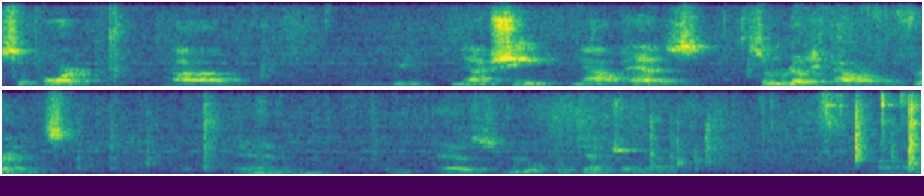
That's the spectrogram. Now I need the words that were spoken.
support. Uh, We, now, she now has some really powerful friends. And has real potential now. Um,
